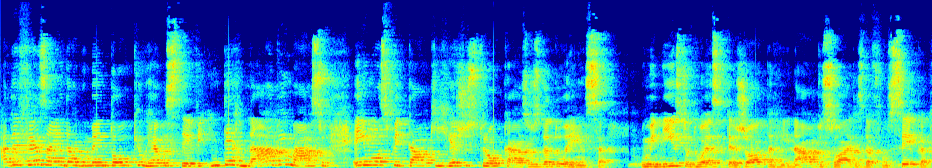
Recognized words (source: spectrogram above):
A defesa ainda argumentou que o réu esteve internado em março em um hospital que registrou casos da doença. O ministro do STJ, Reinaldo Soares da Fonseca,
